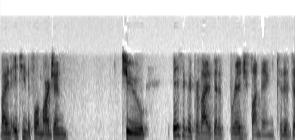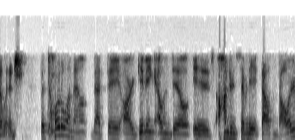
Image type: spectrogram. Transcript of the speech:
by an 18 to four margin to basically provide a bit of bridge funding to the village. The total amount that they are giving Ellenville is $178,000,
